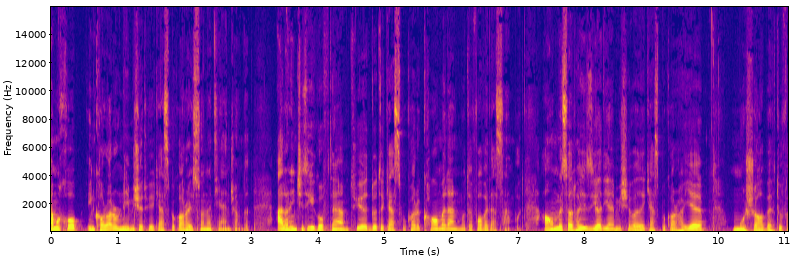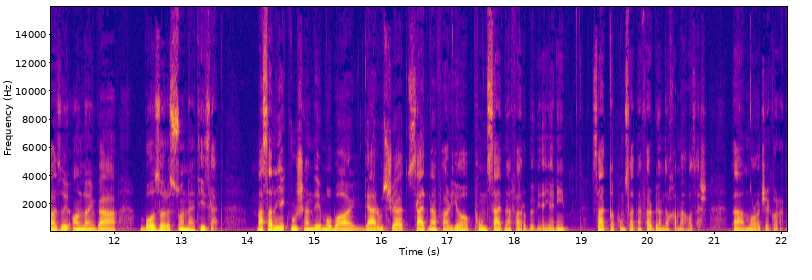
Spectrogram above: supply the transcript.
اما خب این کارا رو نمیشه توی کسب و کارهای سنتی انجام داد. الان این چیزی که گفتم توی دو تا کسب و کار کاملا متفاوت از هم بود. اما مثال های زیادی هم میشه واسه کسب و کارهای مشابه تو فضای آنلاین و بازار سنتی زد. مثلا یک فروشنده موبایل در روز شاید 100 نفر یا 500 نفر رو ببینه یعنی 100 تا 500 نفر بیان داخل مغازش. مراجعه کنند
